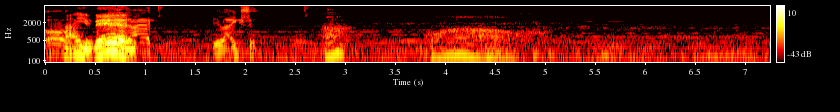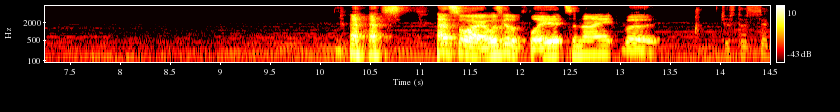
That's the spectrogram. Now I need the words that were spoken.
oh, How you been? He likes it. Huh? Whoa. that's, that's why I was gonna play it tonight, but Just a sec.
